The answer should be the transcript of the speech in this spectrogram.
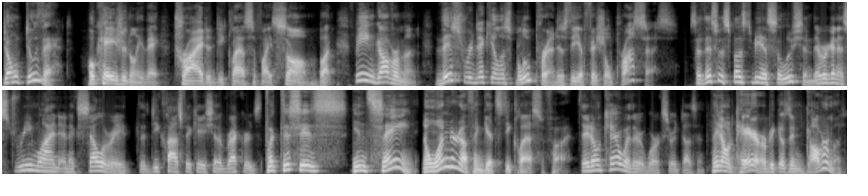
don't do that. Occasionally they try to declassify some, but being government, this ridiculous blueprint is the official process. So this was supposed to be a solution. They were going to streamline and accelerate the declassification of records. But this is insane. No wonder nothing gets declassified. They don't care whether it works or it doesn't. They don't care because in government,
